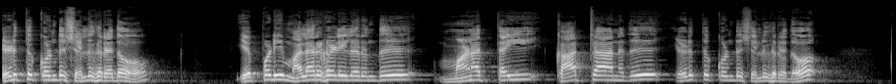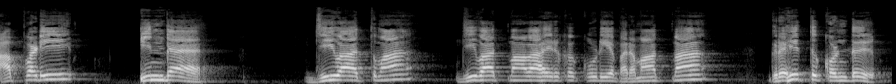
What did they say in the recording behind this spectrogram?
எடுத்துக்கொண்டு செல்லுகிறதோ எப்படி மலர்களிலிருந்து மனத்தை காற்றானது எடுத்துக்கொண்டு செல்லுகிறதோ அப்படி இந்த ஜீவாத்மா ஜீவாத்மாவாக இருக்கக்கூடிய பரமாத்மா கிரகித்து கொண்டு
